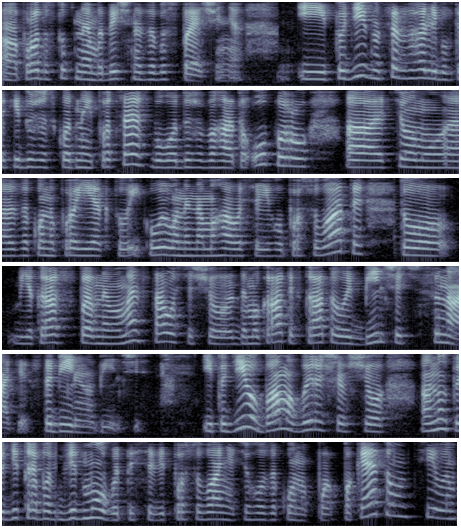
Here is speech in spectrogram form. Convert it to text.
е, про доступне медичне забезпечення. І тоді ну, це взагалі був такий дуже складний процес, було дуже багато опору е, цьому е, законопроєкту, і коли вони намагалися його просувати, то якраз в певний момент сталося, що демократи втратили більшість в Сенаті, стабільну більшість. І тоді Обама вирішив, що ну тоді треба відмовитися від просування цього закону пакетом цілим.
